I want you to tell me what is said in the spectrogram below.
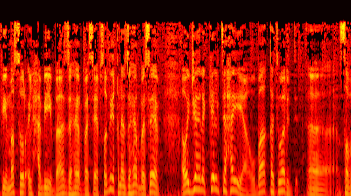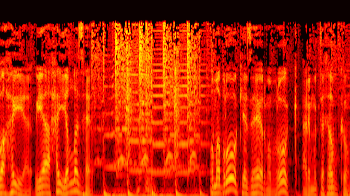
في مصر الحبيبة. زهير بسيف. صديقنا زهير بسيف. أوجه لك كل تحية وباقة ورد. آه صباحية. يا حي الله زهير. ومبروك يا زهير. مبروك على منتخبكم.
